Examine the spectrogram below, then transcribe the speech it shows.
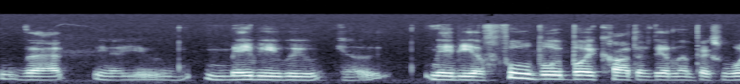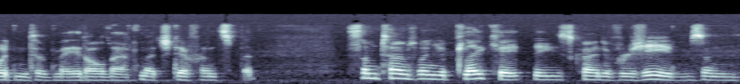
That you know, you maybe we, you know, maybe a full boycott of the Olympics wouldn't have made all that much difference, but sometimes when you placate these kind of regimes and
